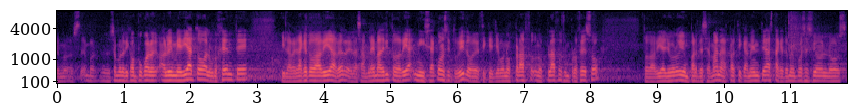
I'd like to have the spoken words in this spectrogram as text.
Hemos, nos hemos dedicado un poco a lo, inmediato, a lo urgente, y la verdad que todavía, a ver, la Asamblea de Madrid todavía ni se ha constituido, es decir, que lleva unos plazos, unos plazos un proceso, todavía yo creo que un par de semanas prácticamente hasta que tomen posesión los,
